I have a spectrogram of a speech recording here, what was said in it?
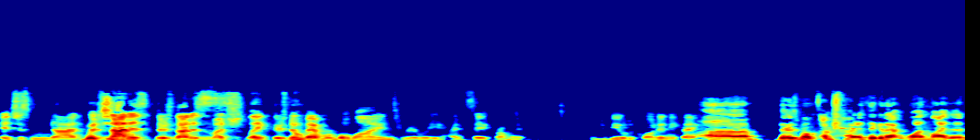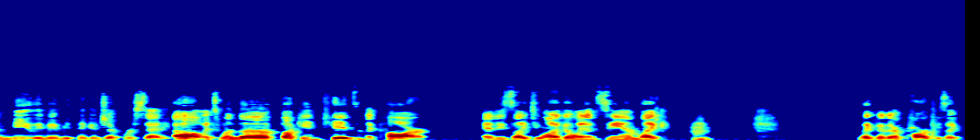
It's just not, Which- there's not as, there's not as much, like, there's no memorable lines really, I'd say from it. Would you be able to quote anything? Um, there's moments. I'm trying to think of that one line that immediately made me think of Jeff Brissetti. Oh, it's when the fucking kid's in the car, and he's like, "Do you want to go in and see him?" Like, like in their park. He's like,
